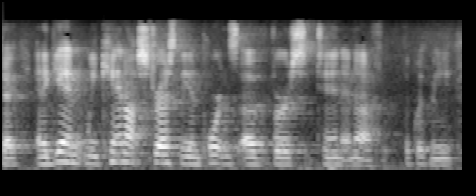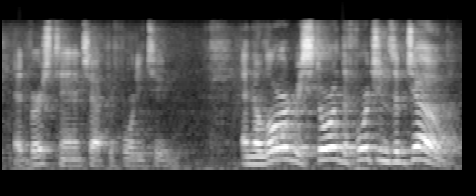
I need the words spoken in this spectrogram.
Okay? And again, we cannot stress the importance of verse 10 enough. Look with me at verse 10 in chapter 42. And the Lord restored the fortunes of Job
